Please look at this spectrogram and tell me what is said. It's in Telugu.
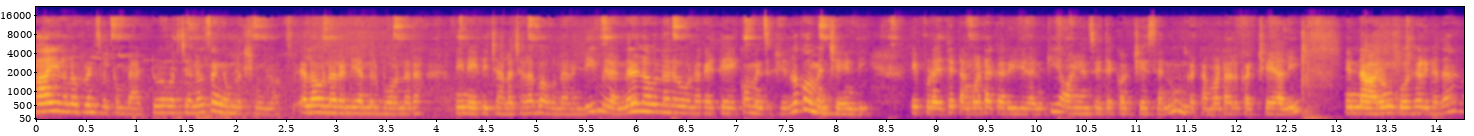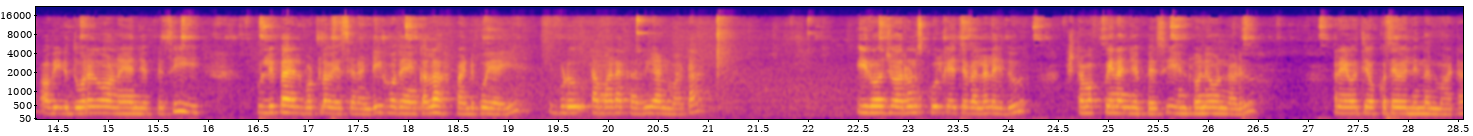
Hi hello friends welcome back to our channel Sangam Lakshmi blogs ఎలా ఉన్నారండి? అందరు బాగున్నారా? నేనైతే చాలా చాలా బాగున్నానండి. మీరు అందరూ ఎలా ఉన్నారో నాకైతే కామెంట్ సెక్షన్లో కామెంట్ చేయండి. ఇప్పుడైతే టమాటా కర్రీ చేయడానికి ఆనియన్స్ అయితే కట్ చేశాను. ఇంకా టమాటాలు కట్ చేయాలి. నిన్న అరుణ్ కోసాడు కదా అవి దూరంగా ఉన్నాయని చెప్పేసి ఉల్లిపాయల బొట్లో వేసానండి ఉదయం కల్లా పండిపోయాయి. ఇప్పుడు టమాటా కర్రీ అనమాట ఈరోజు అరుణ్ స్కూల్కి అయితే వెళ్ళలేదు. స్టమక్ పెయిన్ అని చెప్పేసి ఇంట్లోనే ఉన్నాడు. రేవతి ఒక్కతే వెళ్ళిందనమాట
